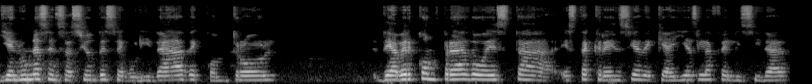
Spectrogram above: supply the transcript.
y en una sensación de seguridad, de control, de haber comprado esta, esta creencia de que ahí es la felicidad,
